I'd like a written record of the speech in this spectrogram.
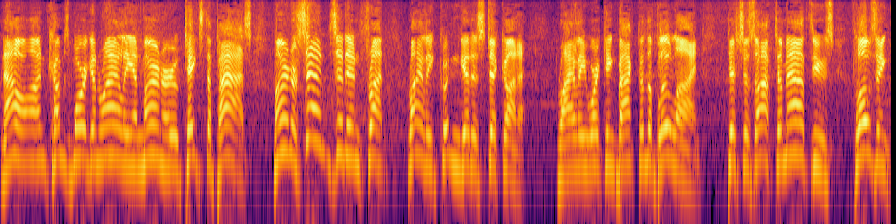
Now on comes Morgan Rielly and Marner, who takes the pass. Marner sends it in front. Rielly couldn't get his stick on it. Rielly working back to the blue line. Dishes off to Matthews. Closing.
